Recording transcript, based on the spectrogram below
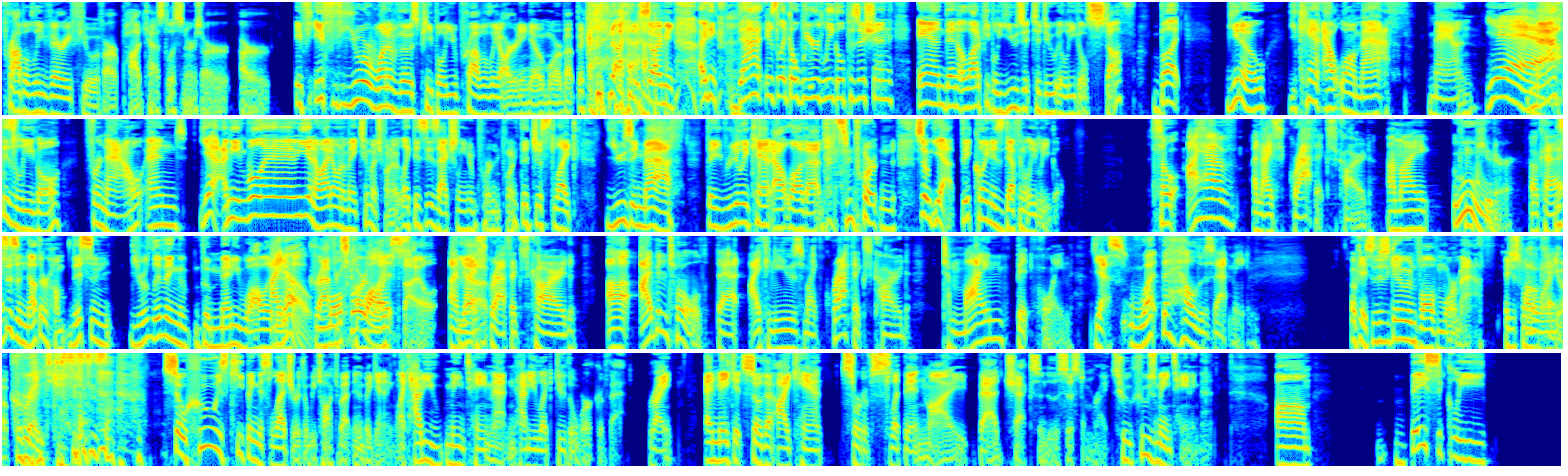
probably very few of our podcast listeners are are if if you're one of those people, you probably already know more about Bitcoin than. So I mean, I think that is like a weird legal position. And then a lot of people use it to do illegal stuff. But, you know, you can't outlaw math, man. Yeah. Math is legal for now. And yeah, I mean, well, uh, you know, I don't want to make too much fun of it. Like, this is actually an important point that just like using math, they really can't outlaw that. That's important. So yeah, Bitcoin is definitely legal. So I have a nice graphics card on my Ooh. computer. Okay. This is another hum. This and you're living the the many wallet. I know. graphics Multiple card wallets, lifestyle. a Yeah. nice graphics card. Uh, I've been told that I can use my graphics card to mine Bitcoin. Yes. What the hell does that mean? Okay, so this is going to involve more math. I just want to warn you up. great. so who is keeping this ledger that we talked about in the beginning? Like how do you maintain that and how do you like do the work of that, right? And make it so that I can't sort of slip in my bad checks into the system, right? Who who's maintaining that? Um basically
